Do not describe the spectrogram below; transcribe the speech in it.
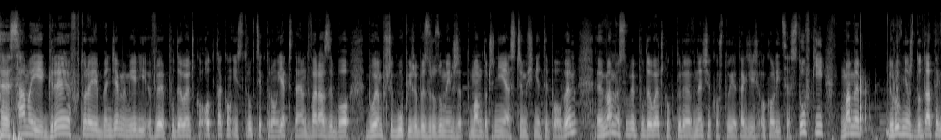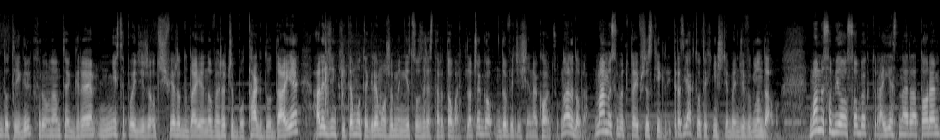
e, samej gry, w której będziemy mieli w pudełeczku od taką instrukcję, którą ja czytałem dwa razy, bo byłem przygłupi, żeby zrozumieć, że tu mam do czynienia z czymś nietypowym. E, mamy sobie pudełeczko, które w necie kosztuje tak gdzieś okolice stówki. Mamy również dodatek do tej gry, którą nam tę grę, nie chcę powiedzieć, że odświeża, dodaje nowe rzeczy, bo tak dodaje, ale dzięki temu tę grę możemy nieco zrestartować. Dlaczego? Dowiecie się na końcu. No ale dobra, mamy sobie tutaj wszystkie gry. Teraz jak to technicznie będzie wyglądało? Mamy sobie osobę, która jest narratorem,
